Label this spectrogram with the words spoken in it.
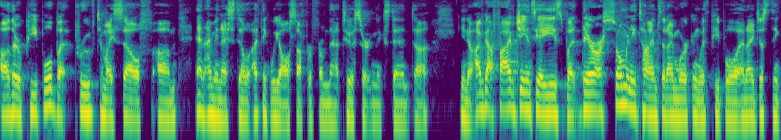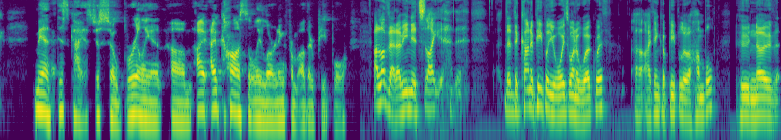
other people, but prove to myself. Um, and I mean, I still I think we all suffer from that to a certain extent. Uh, you know, I've got five JNCIEs, but there are so many times that I'm working with people and I just think, man, this guy is just so brilliant. Um, I, I'm constantly learning from other people. I love that. I mean, it's like the, the kind of people you always want to work with. Uh, I think are people who are humble, who know that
